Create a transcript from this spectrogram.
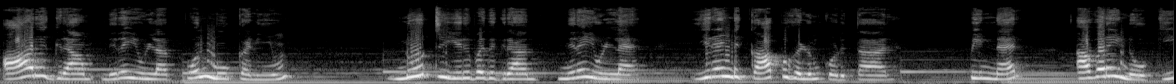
ஆறு கிராம் நிறையுள்ள பொன் மூக்கணியும் நூற்றி இருபது கிராம் நிறையுள்ள இரண்டு காப்புகளும் கொடுத்தார். பின்னர் அவரை நோக்கி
